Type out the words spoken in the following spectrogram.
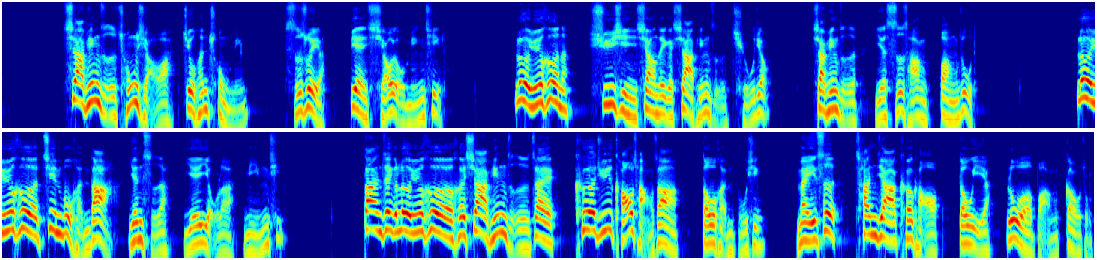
夏平子从小啊就很聪明，十岁啊便小有名气了。乐云鹤呢虚心向这个夏平子求教，夏平子也时常帮助他。乐云鹤进步很大，因此啊也有了名气。但这个乐云鹤和夏平子在科举考场上都很不幸，每次参加科考都以。落榜告终。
